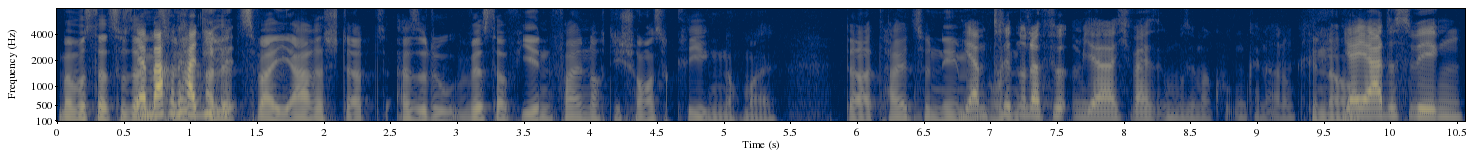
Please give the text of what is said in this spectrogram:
man muss dazu Ja, sagen, machen es halt alle zwei Jahre statt. Also du wirst auf jeden Fall noch die Chance kriegen, nochmal da teilzunehmen. ja, im dritten oder vierten Jahr, ich weiß, muss ich mal gucken, keine Ahnung. Genau. Ja, ja, deswegen,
